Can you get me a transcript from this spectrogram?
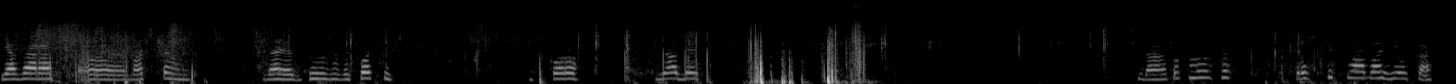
я зараз, е, бачите, да, я дуже високий. Скоро я десь. Да, тут може трошки слаба гілка.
